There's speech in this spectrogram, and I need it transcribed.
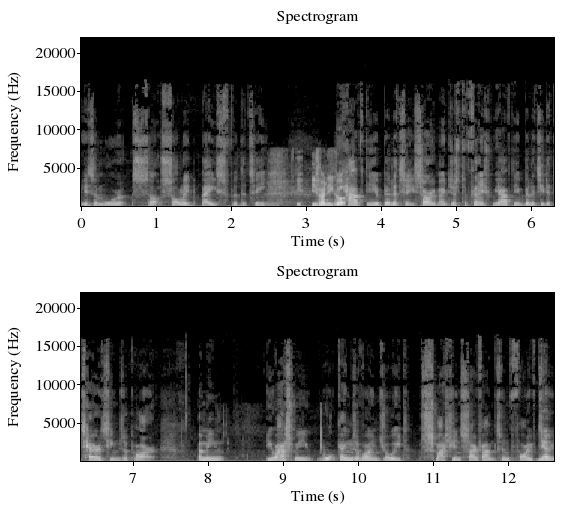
is a more so- solid base for the team. You- You've only got We got have the ability. Sorry, mate. Just to finish, we have the ability to tear teams apart. I mean, you asked me what games have I enjoyed? Smashing Southampton five two, Yep.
